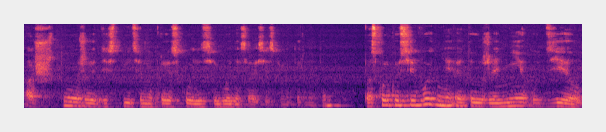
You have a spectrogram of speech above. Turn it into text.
а что же действительно происходит сегодня с российским интернетом. Поскольку сегодня это уже не удел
